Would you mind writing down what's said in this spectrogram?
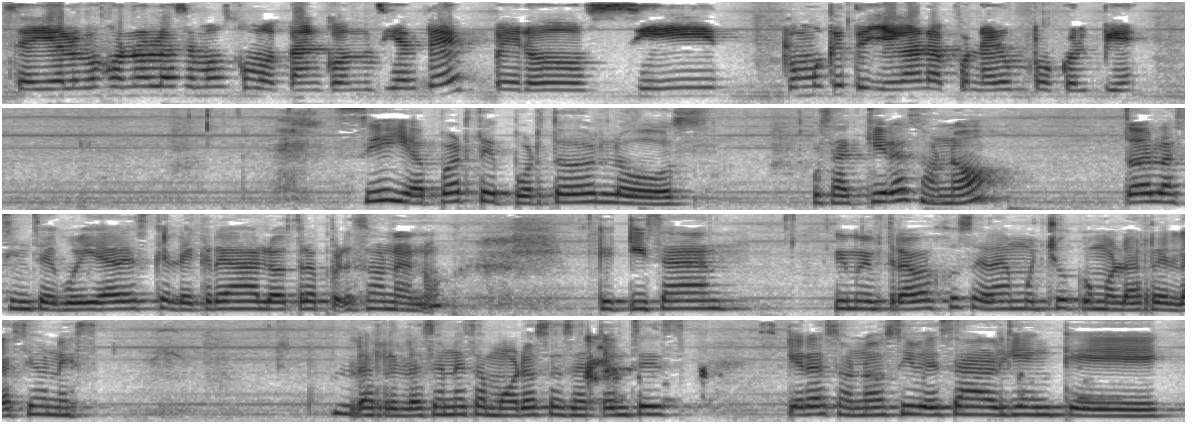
O sea, y a lo mejor no lo hacemos como tan consciente, pero sí como que te llegan a poner un poco el pie. Sí, y aparte por todos los, o sea, quieras o no, todas las inseguridades que le crea a la otra persona, ¿no? Que quizá en el trabajo se da mucho como las relaciones, las relaciones amorosas, entonces, quieras o no, si ves a alguien que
